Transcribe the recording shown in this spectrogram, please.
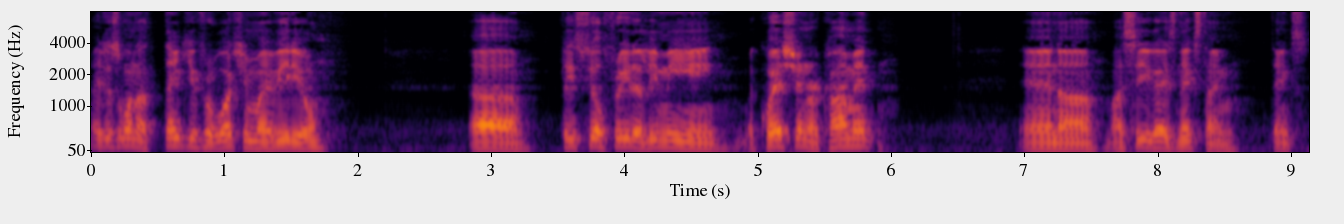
I just want to thank you for watching my video. Uh, please feel free to leave me a question or comment. And uh, I'll see you guys next time. Thanks.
